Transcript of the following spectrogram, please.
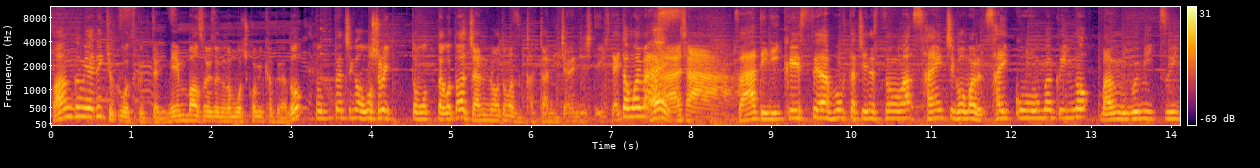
番組内で曲を作ったりメンバーそれぞれの持ち込み企画など僕たちが面白いと思ったことはジャンルを問わず果敢にチャレンジしていきたいと思います、はい。さてリクエストや僕たちへの質問は3150最高音楽院の番組ツイッ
